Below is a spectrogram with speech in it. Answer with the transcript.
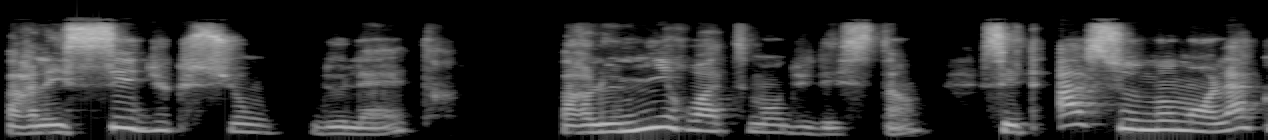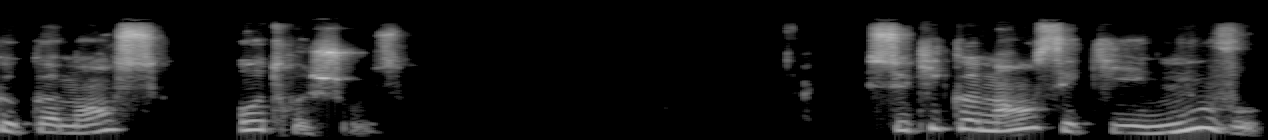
par les séductions de l'être, par le miroitement du destin, c'est à ce moment-là que commence autre chose. Ce qui commence et qui est nouveau,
